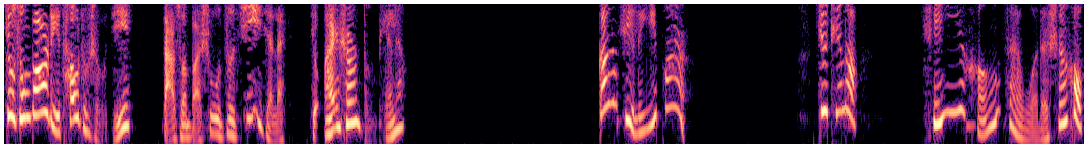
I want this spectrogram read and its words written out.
就从包里掏出手机，打算把数字记下来，就安生等天亮。刚记了一半，就听到秦一恒在我的身后。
